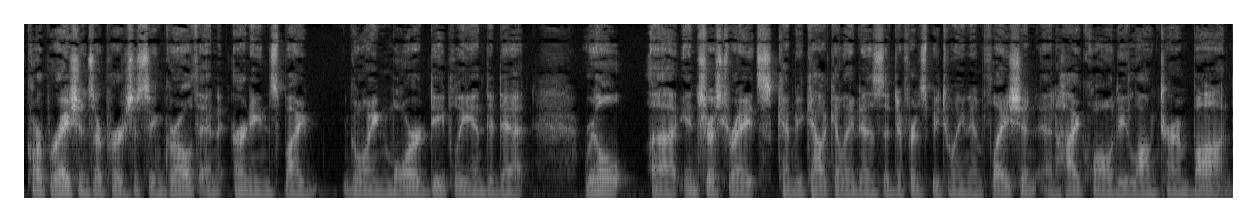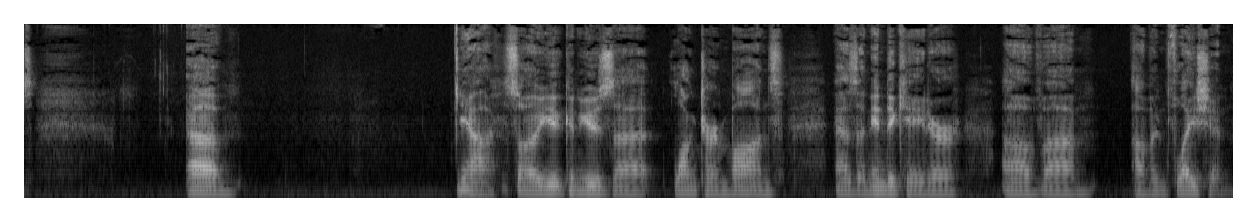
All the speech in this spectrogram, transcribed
Corporations are purchasing growth and earnings by going more deeply into debt. Real uh, interest rates can be calculated as the difference between inflation and high quality long term bonds. Um, yeah, so you can use uh, long term bonds as an indicator of um, of inflation.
